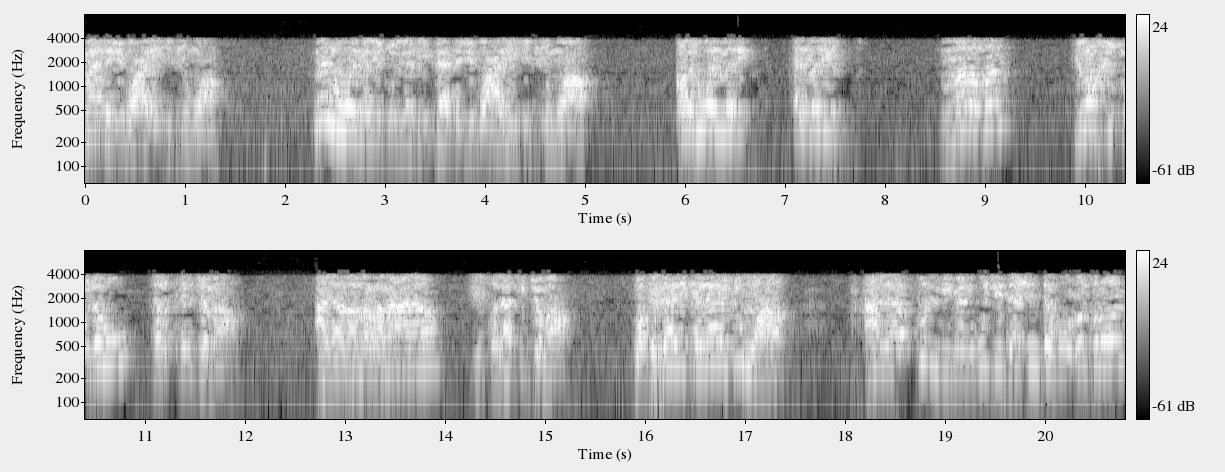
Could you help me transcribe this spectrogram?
ما تجب عليه الجمعة. من هو المريض الذي لا تجب عليه الجمعة؟ قال هو المريض, المريض. مرضا يرخص له ترك الجماعة على ما مر معنا في صلاة الجماعة. وكذلك لا جمعة على كل من وجد عنده عذر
